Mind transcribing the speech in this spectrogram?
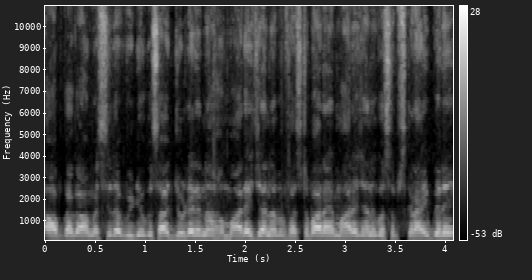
आपका काम है सिर्फ़ वीडियो के साथ जुड़े रहना। हमारे चैनल पर फ़र्स्ट बार है हमारे चैनल को सब्सक्राइब करें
